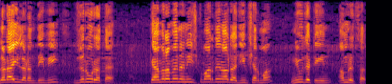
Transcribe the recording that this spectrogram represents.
ਲੜਾਈ ਲੜਨ ਦੀ ਵੀ ਜ਼ਰੂਰਤ ਹੈ। ਕੈਮਰਾਮੈਨ ਹਨੀਸ਼ ਕੁਮਾਰ ਦੇ ਨਾਲ ਰਾਜੀਵ ਸ਼ਰਮਾ ਨਿਊਜ਼ 18 ਅੰਮ੍ਰਿਤਸਰ।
